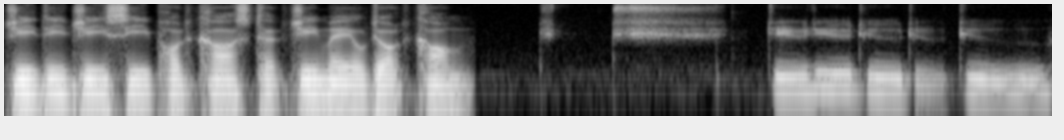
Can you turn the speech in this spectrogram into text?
gdgcpodcast at gmail.com. Do do do do do.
